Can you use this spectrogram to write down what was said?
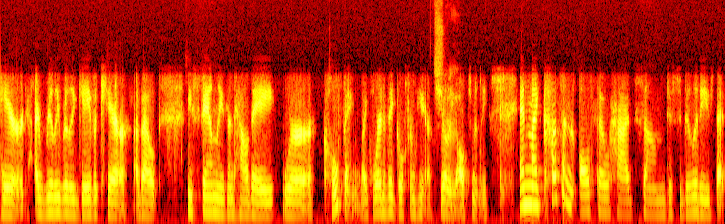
cared. I really, really gave a care about these families and how they were coping. Like, where do they go from here, sure. really, ultimately? And my cousin also had some disabilities that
